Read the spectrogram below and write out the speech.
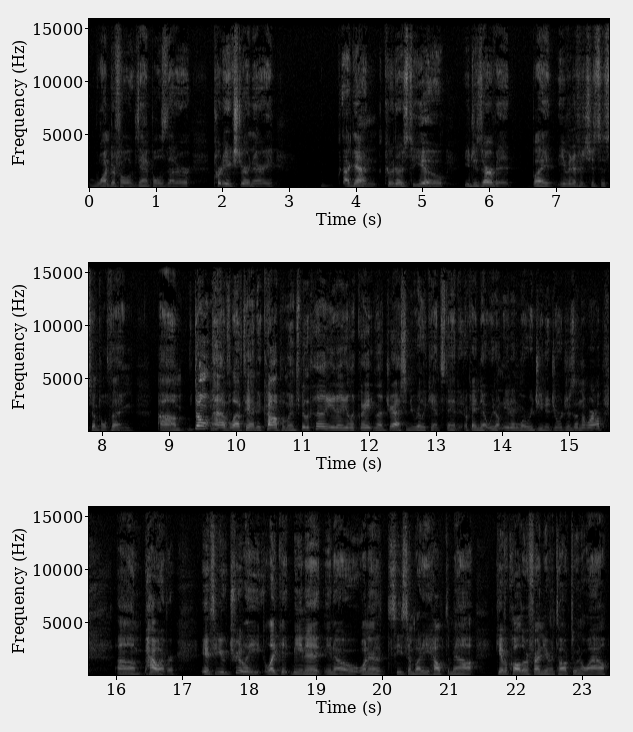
wonderful examples that are pretty extraordinary, again, kudos to you you deserve it. But even if it's just a simple thing, um, don't have left-handed compliments. Be like, oh, you know, you look great in that dress, and you really can't stand it. Okay, no, we don't need any more Regina Georges in the world. Um, however, if you truly like it, mean it, you know, want to see somebody, help them out, give a call to a friend you haven't talked to in a while.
